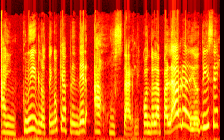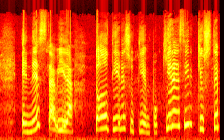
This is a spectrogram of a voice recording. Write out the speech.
a incluirlo, tengo que aprender a ajustarme. Cuando la palabra de Dios dice, en esta vida todo tiene su tiempo, quiere decir que usted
